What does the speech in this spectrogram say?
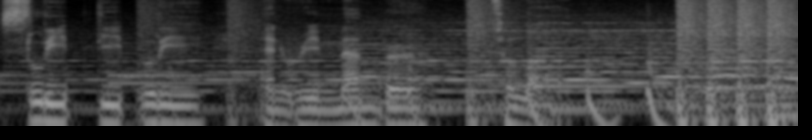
Sleep deeply and remember to love.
